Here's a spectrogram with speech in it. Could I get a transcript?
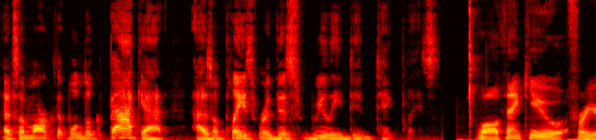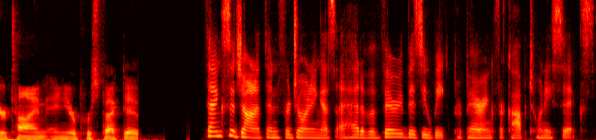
that's a mark that we'll look back at as a place where this really did take place. Well, thank you for your time and your perspective. Thanks to Jonathan for joining us ahead of a very busy week preparing for COP26.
